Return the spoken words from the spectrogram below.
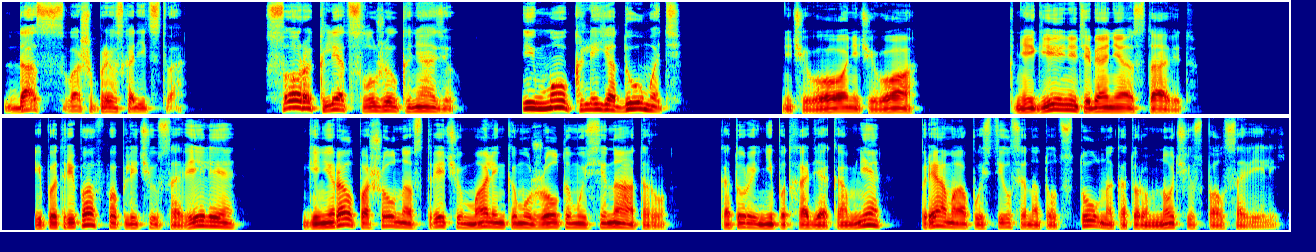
«Да-с, ваше превосходительство. Сорок лет служил князю. И мог ли я думать?» «Ничего, ничего. Княгиня тебя не оставит». И, потрепав по плечу Савелия, генерал пошел навстречу маленькому желтому сенатору, который, не подходя ко мне, прямо опустился на тот стул, на котором ночью спал Савелий.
